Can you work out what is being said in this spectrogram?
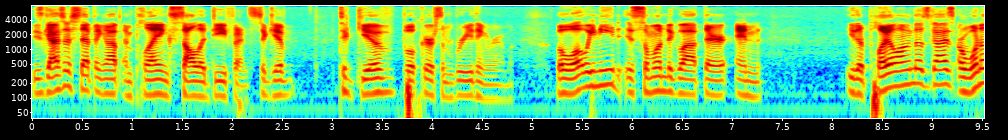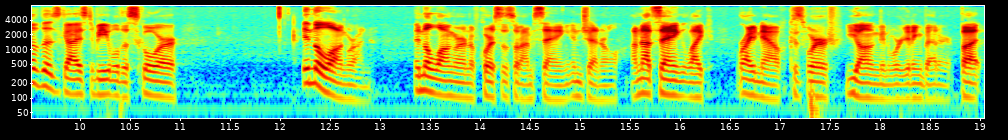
These guys are stepping up and playing solid defense to give to give Booker some breathing room. But what we need is someone to go out there and either play along those guys or one of those guys to be able to score in the long run. In the long run, of course, is what I'm saying in general. I'm not saying like right now because we're young and we're getting better, but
